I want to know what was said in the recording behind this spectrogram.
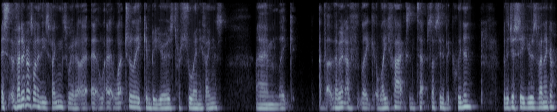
It's vinegar's one of these things where it, it, it literally can be used for so many things. Um, like the, the amount of like life hacks and tips I've seen about cleaning, where they just say use vinegar.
